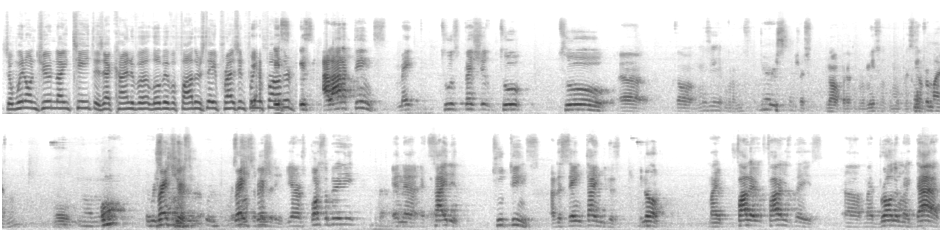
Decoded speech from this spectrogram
So win on June nineteenth is that kind of a, little bit of a Father's Day present for Yeah, your father? It's, it's a lot of things make too special, too, too. Uh, como, ¿cómo se dice? Compromiso. Very special. No, pero compromiso, como presión. Compromise, no? Oh, No, no. The Pressure. responsibility- Great pressure, yeah, responsibility, and uh, excited. Two things at the same time because you know, my father, Father's Days, uh, my brother, my dad,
